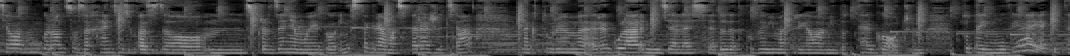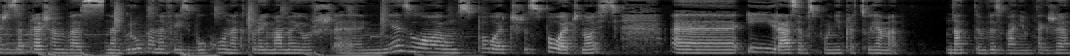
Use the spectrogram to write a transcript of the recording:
chciałabym gorąco zachęcić Was do mm, sprawdzenia mojego Instagrama Sfera Życia, na którym regularnie dzielę się dodatkowymi materiałami do tego, o czym tutaj mówię, jak i też zapraszam Was na grupę na Facebooku, na której mamy już e, niezłą społecz społeczność e, i razem wspólnie pracujemy nad tym wyzwaniem. Także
